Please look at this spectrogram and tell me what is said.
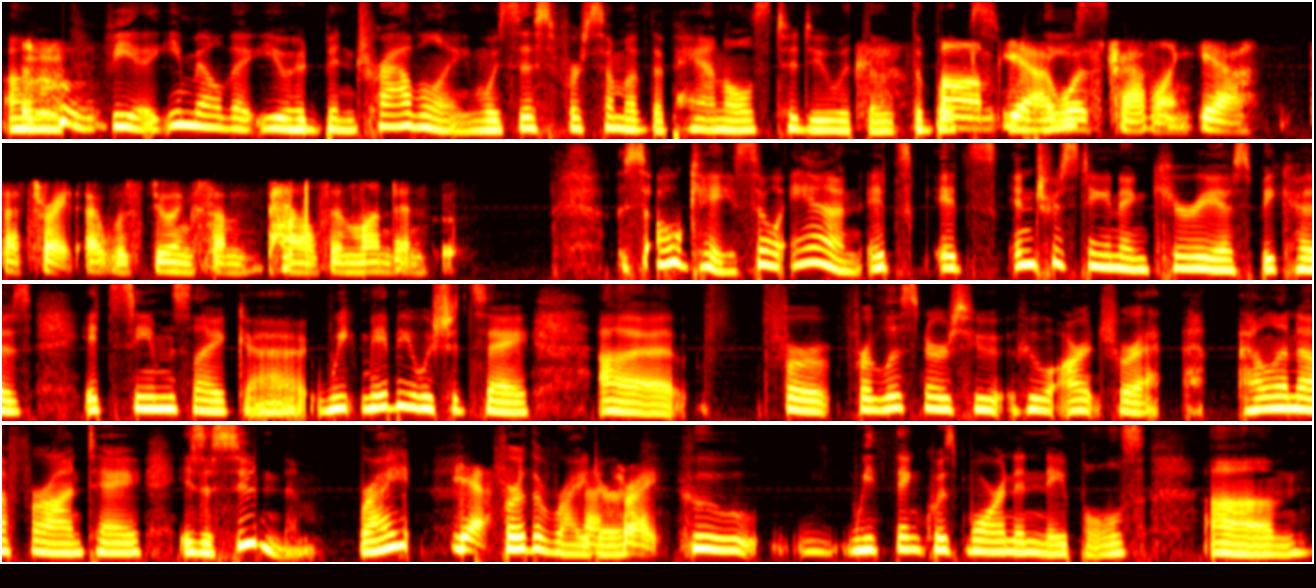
um, via email that you had been traveling, was this for some of the panels to do with the the books? Um, yeah, release? I was traveling. Yeah, that's right. I was doing some panels in London. So, okay, so Ann, it's it's interesting and curious because it seems like uh, we maybe we should say uh, for for listeners who who aren't sure, Helena Ferrante is a pseudonym, right? Yes, for the writer right. who we think was born in Naples. Um,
